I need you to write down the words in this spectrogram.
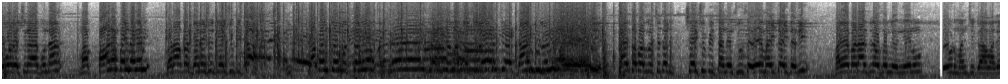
ఎవరు వచ్చినా కాకుండా మా పానం పైన కానీ బరాబర్ గణేషుని చేసి చూపిస్తా. ప్రపంచం మొత్తము ఎంతమంది వచ్చారో దానికి రెండు హైదరాబాద్ వచ్చేటట్టు చేసి చూపిస్తాను. నేను చూస్తే ఏమైతే అవుతుంది? భయపడాల్సిన అవసరం లేదు. నేను దేవుడు మంచి కావాలి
